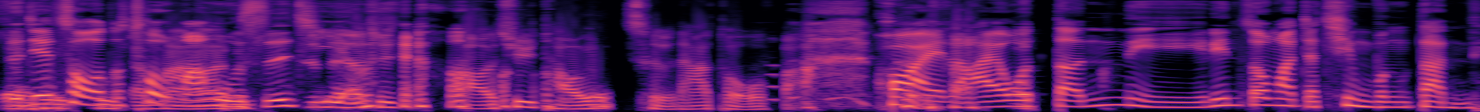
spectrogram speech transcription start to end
直接凑凑满五十集要去跑去桃园扯他头发。快来，我等你。你做嘛叫庆崩蛋你？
